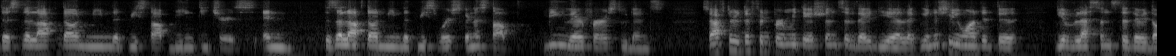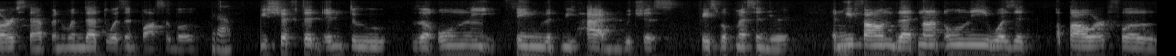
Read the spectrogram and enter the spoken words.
does the lockdown mean that we stop being teachers? And does the lockdown mean that we we're gonna stop being there for our students? So after different permutations of the idea, like we initially wanted to give lessons to their doorstep and when that wasn't possible, Yeah. we shifted into the only thing that we had, which is Facebook Messenger. And we found that not only was it a powerful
